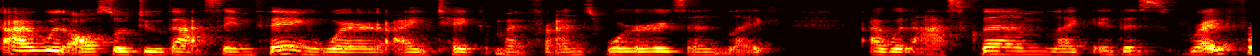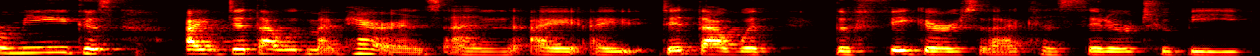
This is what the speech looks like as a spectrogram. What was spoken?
I would also do that same thing where I take my friends' words and like I would ask them like, "Is this right for me?" Because I did that with my parents, and I I did that with the figures that I consider to be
